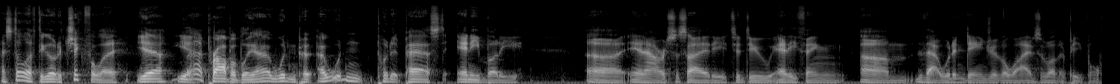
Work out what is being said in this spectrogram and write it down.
I still have to go to Chick Fil A. Yeah, Yeah. eh, probably. I wouldn't put I wouldn't put it past anybody uh, in our society to do anything um, that would endanger the lives of other people.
